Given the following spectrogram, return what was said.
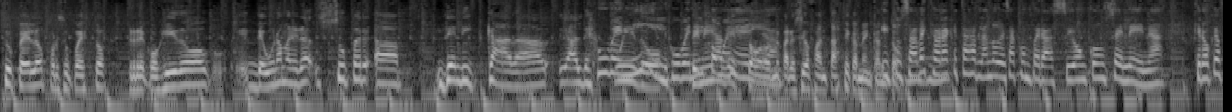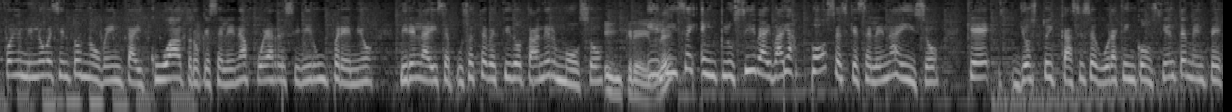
su pelo, por supuesto, recogido de una manera súper ah, delicada, al descuido. Juvenil, juvenil Tenía como de todo, ella. me pareció fantástica, me encantó. Y tú sabes que ahora que estás hablando de esa comparación con Selena, creo que fue en 1994 que Selena fue a recibir un premio. Mírenla ahí, se puso este vestido tan hermoso. Increíble. Y dicen, e inclusive hay varias poses que Selena hizo que yo estoy casi segura que inconscientemente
